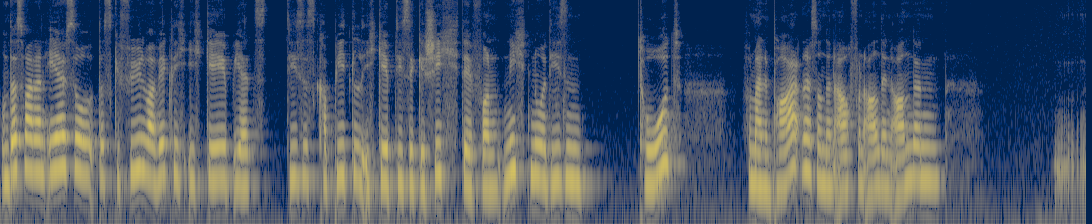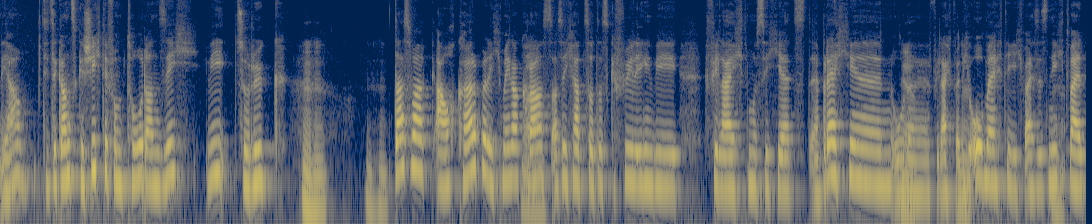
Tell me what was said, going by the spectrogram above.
Und das war dann eher so, das Gefühl war wirklich, ich gebe jetzt dieses Kapitel, ich gebe diese Geschichte von nicht nur diesem Tod von meinem Partner, sondern auch von all den anderen ja, diese ganze Geschichte vom Tod an sich wie zurück. Mhm. Mhm. Das war auch körperlich mega krass. Ja. Also ich hatte so das Gefühl, irgendwie, vielleicht muss ich jetzt erbrechen oder ja. vielleicht werde ich ohnmächtig, ich weiß es nicht, weil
